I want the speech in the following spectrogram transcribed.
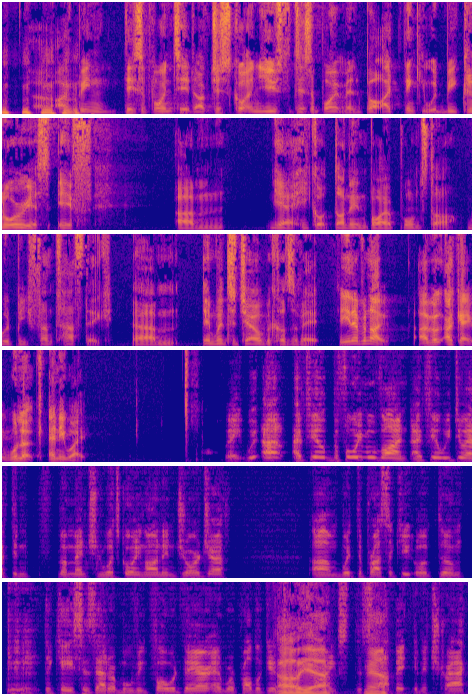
uh, I've been disappointed. I've just gotten used to disappointment, but I think it would be glorious if, um, yeah, he got done in by a porn star. Would be fantastic. Um, and went to jail because of it. You never know. okay, well, look. Anyway, Wait, uh, I feel before we move on, I feel we do have to mention what's going on in Georgia um, with the prosecute with the, the cases that are moving forward there, and Republicans oh, are yeah. trying to yeah. stop it in its track.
